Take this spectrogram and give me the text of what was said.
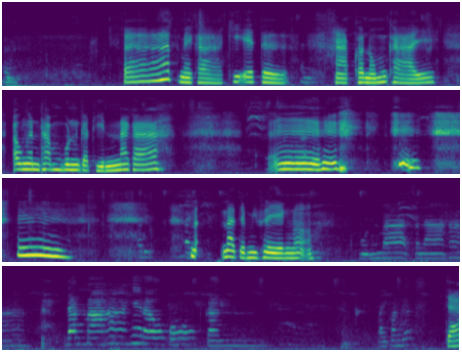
เออป๊าดแม่ค่ะคีเอเตอร์อันนี้หาบขนมขาย เอาเงินทำบุญกระถินนะคะเออเออน่าน่าจะมีเพลงเนาะบุญวาสนาหาดันมาให้เราพบกัน ไปก่อนเด้อ จ้า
